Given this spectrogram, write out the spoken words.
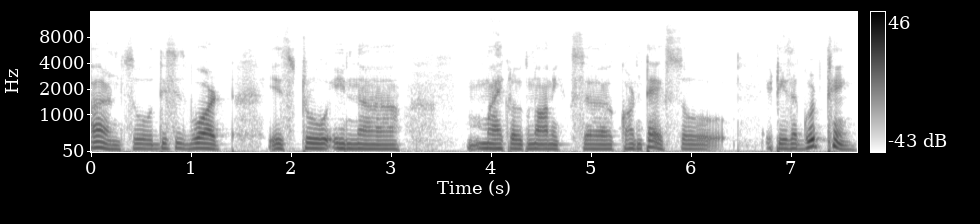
earned. So this is what is true in uh, microeconomics uh, context. So it is a good thing.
